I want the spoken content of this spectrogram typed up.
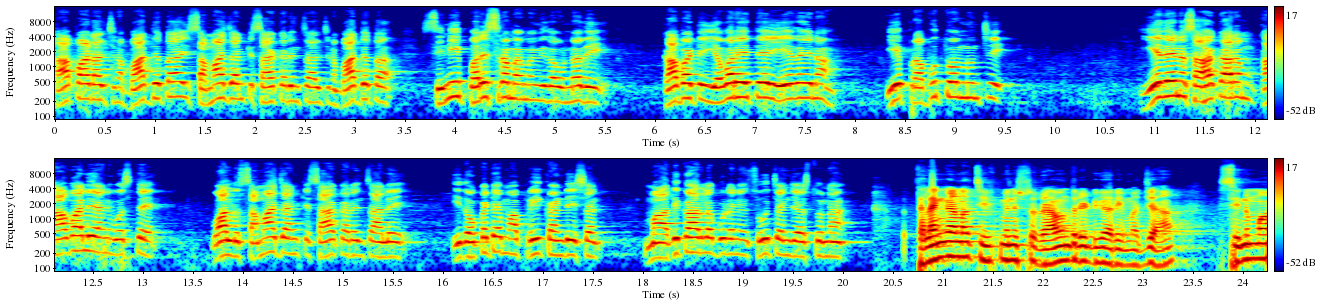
కాపాడాల్సిన బాధ్యత ఈ సమాజానికి సహకరించాల్సిన బాధ్యత సినీ పరిశ్రమ మీద ఉన్నది. కాబట్టి ఎవరైతే ఏదైనా ఈ ప్రభుత్వం నుంచి ఏదైనా సహకారం కావాలి అని వస్తే వాళ్ళు సమాజానికి సహకరించాలి. ఇది ఒకటే మా ప్రీ కండిషన్ మా అధికారులకు కూడా నేను సూచన చేస్తున్నా. తెలంగాణ చీఫ్ మినిస్టర్ రేవంత్ రెడ్డి గారి ఈ మధ్య సినిమా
